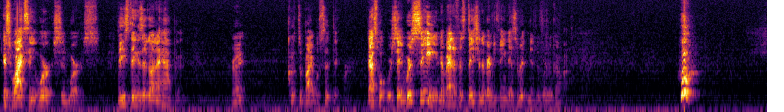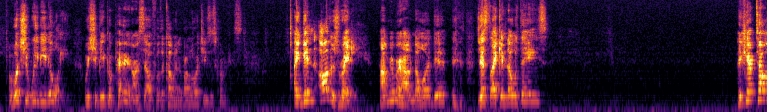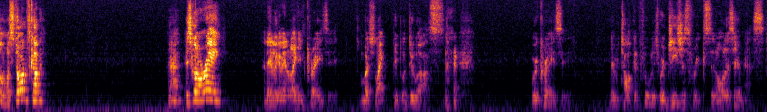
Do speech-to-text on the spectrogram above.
it's waxing worse and worse. These things are going to happen, right? Because the Bible said they were. That's what we're seeing. We're seeing the manifestation of everything that's written in the Word of God. Whew! What should we be doing? We should be preparing ourselves for the coming of our Lord Jesus Christ and getting others ready. I remember how Noah did, just like in those days. He kept telling them, a storm's coming. Huh? It's going to rain. And they looking at him like he's crazy, much like people do us. We're crazy. They were talking foolish. We're Jesus freaks and all this here mess.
